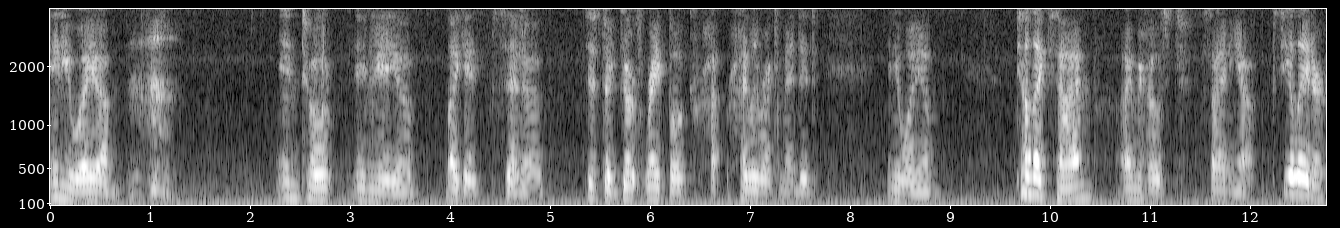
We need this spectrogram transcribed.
anyway, um, in total, anyway, uh, like I said, uh, just a good, great book, highly recommended. Anyway, um, till next time, I'm your host, signing out. See you later.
